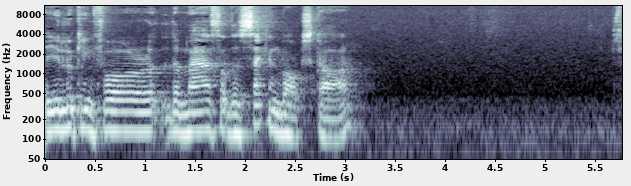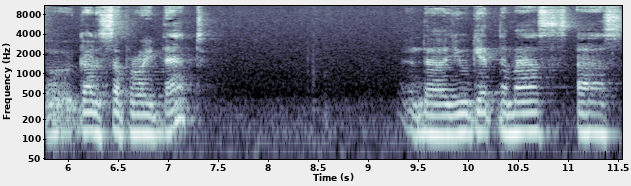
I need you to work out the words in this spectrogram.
you're looking for the mass of the second box car. So got to separate that. And uh, you get the mass as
